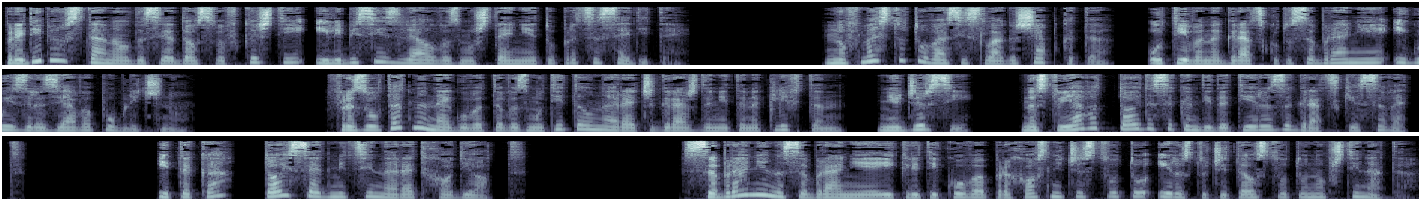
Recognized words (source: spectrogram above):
Преди би останал да се ядосва вкъщи или би си излял възмущението пред съседите. Но вместо това си слага шапката, отива на градското събрание и го изразява публично. В резултат на неговата възмутителна реч гражданите на Клифтън, Нью-Джерси, настояват той да се кандидатира за градския съвет. И така, той седмици наред ходи от. Събрание на събрание и критикува прахосничеството и разточителството на общината.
